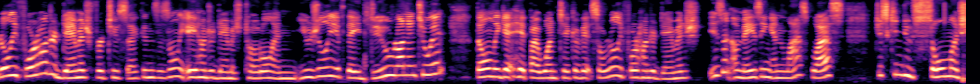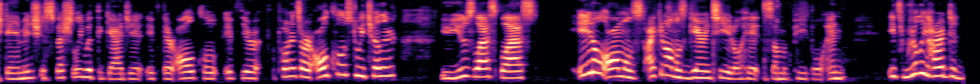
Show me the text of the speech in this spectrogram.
really 400 damage for two seconds is only 800 damage total and usually if they do run into it they'll only get hit by one tick of it so really 400 damage isn't amazing and last blast just can do so much damage especially with the gadget. If they're all close if your opponents are all close to each other you use last blast it'll almost i can almost guarantee it'll hit some people and it's really hard to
